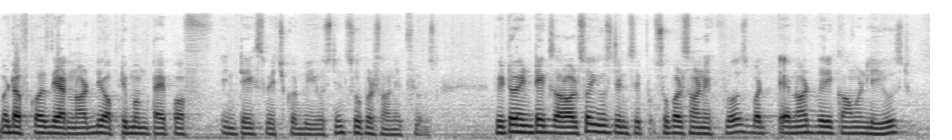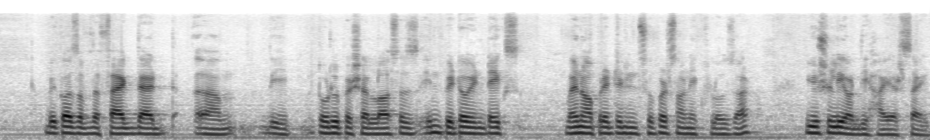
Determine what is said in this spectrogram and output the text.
but of course, they are not the optimum type of intakes which could be used in supersonic flows. Pitot intakes are also used in supersonic flows, but they are not very commonly used because of the fact that um, the total pressure losses in pitot intakes when operated in supersonic flows are usually on the higher side.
